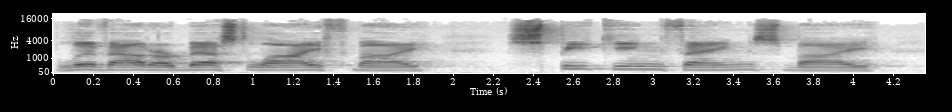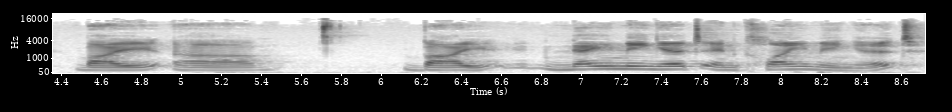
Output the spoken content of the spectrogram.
live out our best life by speaking things, by, by, uh, by naming it and claiming it,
